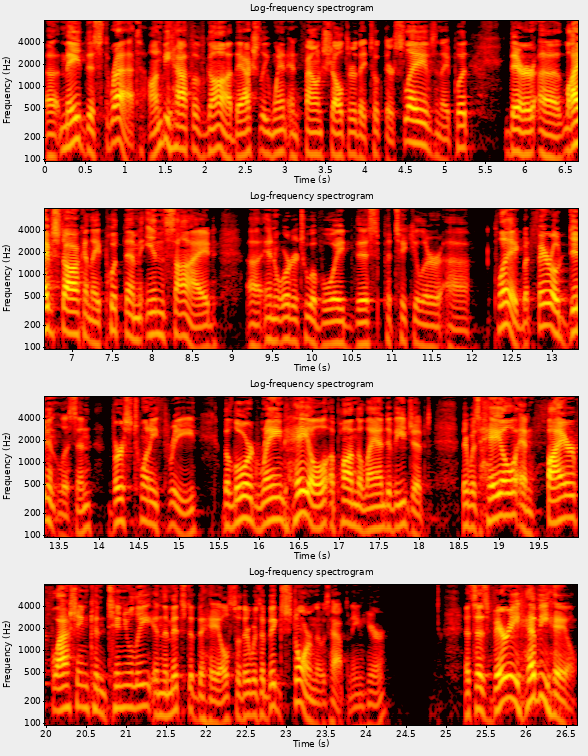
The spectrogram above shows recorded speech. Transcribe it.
uh, made this threat on behalf of God. They actually went and found shelter. They took their slaves and they put their uh, livestock and they put them inside uh, in order to avoid this particular uh, plague. But Pharaoh didn't listen. Verse 23 The Lord rained hail upon the land of Egypt. There was hail and fire flashing continually in the midst of the hail. So there was a big storm that was happening here. It says, very heavy hail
